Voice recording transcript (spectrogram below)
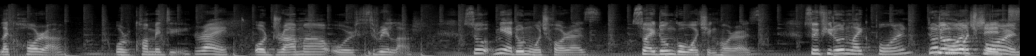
like horror or comedy Right. or drama or thriller. So me, I don't watch horrors, so I don't go watching horrors. So if you don't like porn, don't, watch, it. porn.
